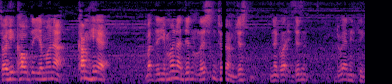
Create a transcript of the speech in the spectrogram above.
So he called the Yamuna, come here. But the Yamuna didn't listen to him, just neglect, didn't do anything.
